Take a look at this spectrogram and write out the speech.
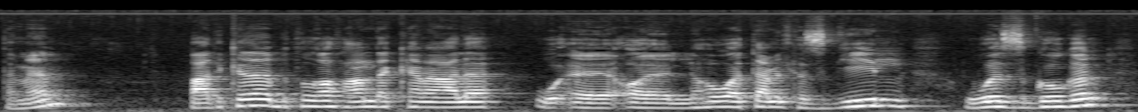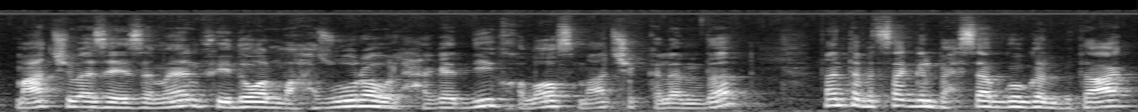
تمام؟ بعد كده بتضغط عندك هنا على اللي هو تعمل تسجيل ويز جوجل ما عادش بقى زي زمان في دول محظورة والحاجات دي خلاص ما عادش الكلام ده. فأنت بتسجل بحساب جوجل بتاعك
